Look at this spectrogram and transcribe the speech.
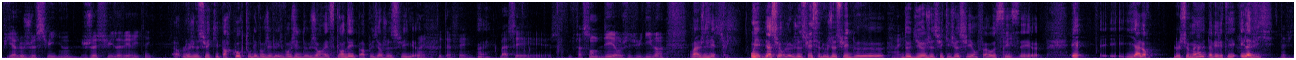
Puis il y a le je suis, hein. je suis la vérité. Alors, le je suis qui parcourt tout l'évangile, l'évangile de Jean est scandé par plusieurs je suis. Euh. Oui, tout à fait. Bah, c'est une façon de dire je suis divin. je, suis. Oui, bien sûr, le je suis, c'est le je suis de, de, Dieu, je suis qui je suis, enfin aussi. C'est, euh. Et il y a alors le chemin, la vérité et la vie. La vie.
